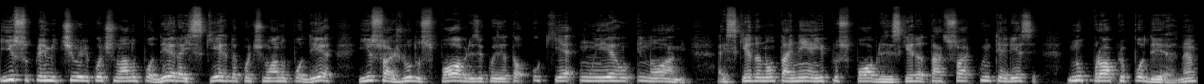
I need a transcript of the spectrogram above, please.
isso permitiu ele continuar no poder, a esquerda continuar no poder, e isso ajuda os pobres e coisa e tal, o que é um erro enorme. A esquerda não está nem aí para os pobres, a esquerda está só com interesse no próprio poder. Né?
